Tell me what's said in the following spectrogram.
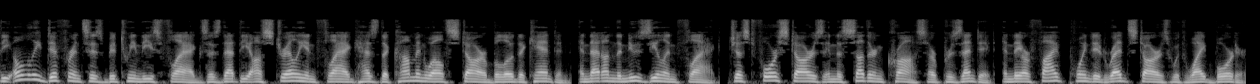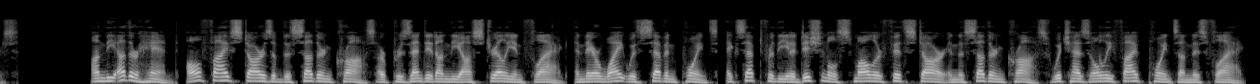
The only differences between these flags is that the Australian flag has the Commonwealth star below the canton, and that on the New Zealand flag, just four stars in the Southern Cross are presented, and they are five-pointed red stars with white borders. On the other hand, all five stars of the Southern Cross are presented on the Australian flag, and they are white with seven points, except for the additional smaller fifth star in the Southern Cross which has only five points on this flag.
